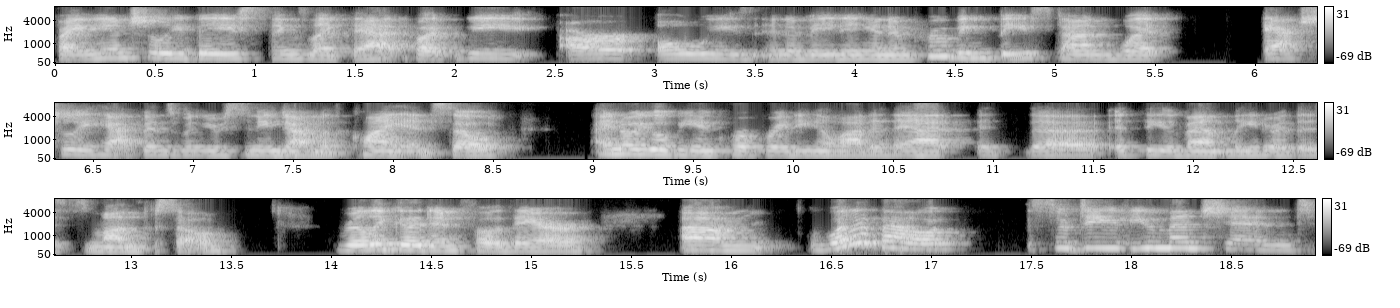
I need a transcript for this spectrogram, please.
financially based, things like that, but we are always innovating and improving based on what actually happens when you're sitting down with clients. So I know you'll be incorporating a lot of that at the at the event later this month. So really good info there. Um, what about so Dave, you mentioned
